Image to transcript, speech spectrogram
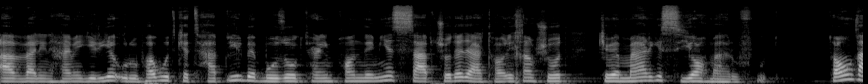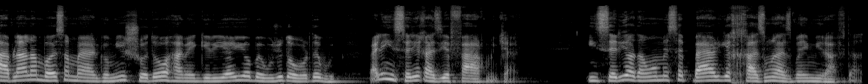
اولین همهگیری اروپا بود که تبدیل به بزرگترین پاندمی ثبت شده در تاریخ هم شد که به مرگ سیاه معروف بود. تا اون قبلا هم باعث مرگ و میر شده و همهگیریایی رو به وجود آورده بود ولی این سری قضیه فرق می‌کرد. این سری آدما مثل برگ خزون از بین می‌رفتن.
